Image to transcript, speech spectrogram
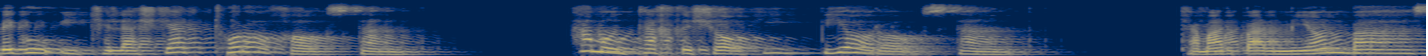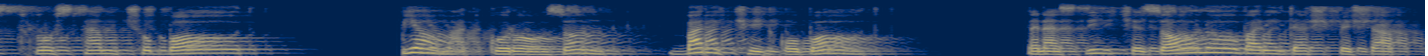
بگویی که لشکر تو را خواستند. همان تخت شاهی بیاراستند. کمر بر میان بست رستم چو باد. بیامد گرازان بر کیقباد به نزدیک زال آوریدش به شب.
